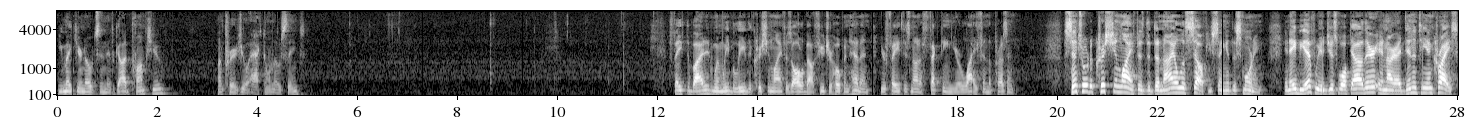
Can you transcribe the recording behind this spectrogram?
You make your notes, and if God prompts you, my prayer is you'll act on those things. Faith divided, when we believe that Christian life is all about future hope in heaven, your faith is not affecting your life in the present. Central to Christian life is the denial of self. You sang it this morning in ABF, we had just walked out of there in our identity in Christ.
